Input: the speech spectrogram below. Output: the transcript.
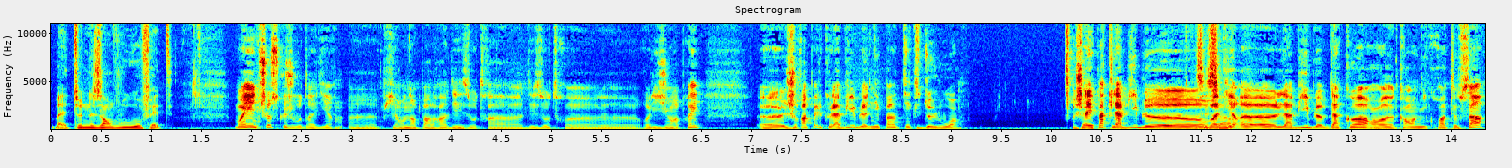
bah, tenez-en vous au fait. Moi, il y a une chose que je voudrais dire, euh, puis on en parlera des autres, euh, des autres euh, religions après. Je rappelle que la Bible n'est pas un texte de loi. Je savais pas que la Bible, on va ça. dire, la Bible, d'accord, quand on y croit tout ça,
